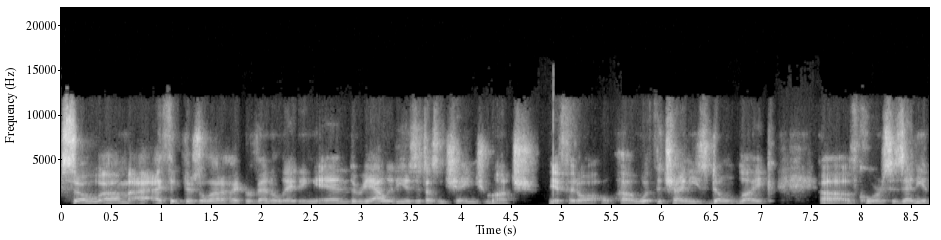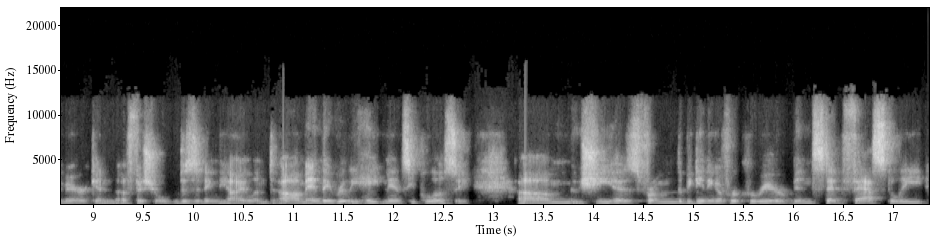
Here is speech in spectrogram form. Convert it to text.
So um, I, I, think there's a lot of hyperventilating. And the reality is, it doesn't change much, if at all. Uh, what the Chinese don't like, uh, of course, is any American official visiting the island. Um, and they really hate Nancy Pelosi. Um, she has, from the beginning of her career, been steadfastly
